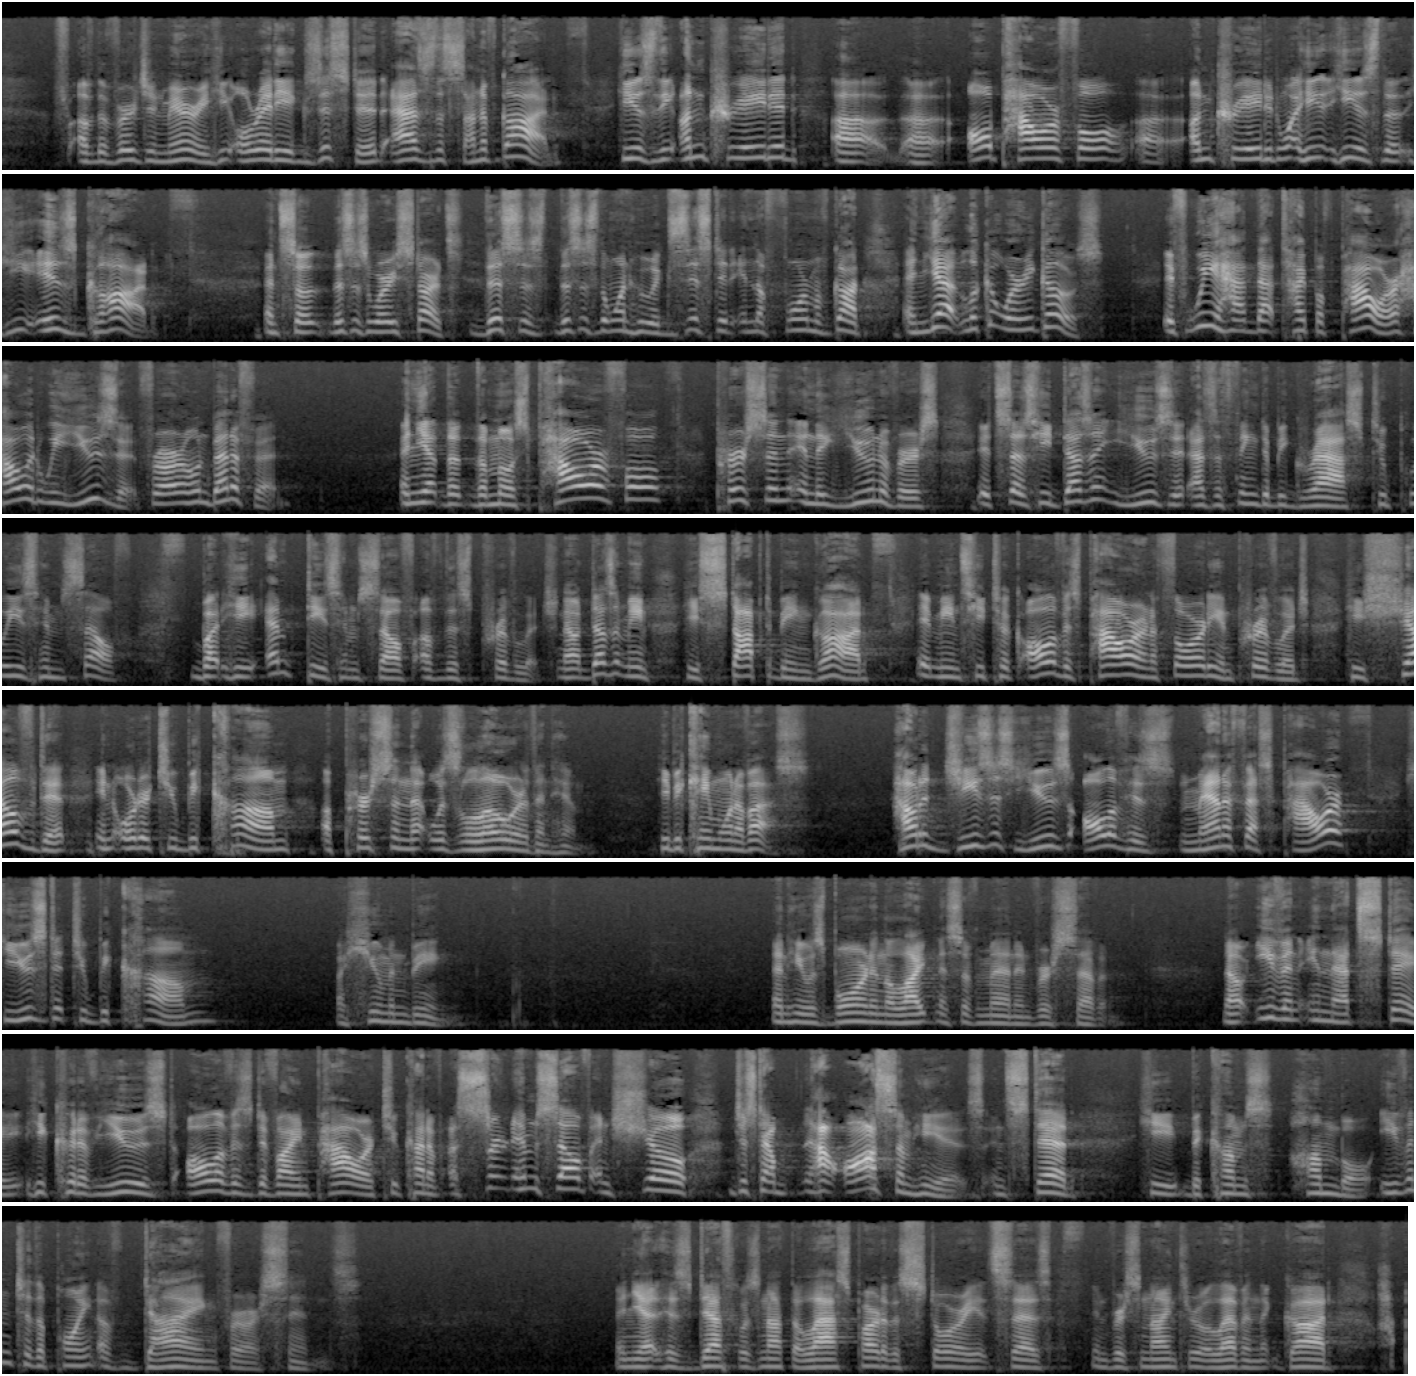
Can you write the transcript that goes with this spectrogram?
of the Virgin Mary, he already existed as the Son of God. He is the uncreated, uh, uh, all powerful, uh, uncreated one. He, he, is the, he is God. And so this is where he starts. This is, this is the one who existed in the form of God. And yet, look at where he goes. If we had that type of power, how would we use it for our own benefit? And yet, the, the most powerful person in the universe, it says he doesn't use it as a thing to be grasped to please himself but he empties himself of this privilege. Now, it doesn't mean he stopped being God. It means he took all of his power and authority and privilege, he shelved it in order to become a person that was lower than him. He became one of us. How did Jesus use all of his manifest power? He used it to become a human being. And he was born in the likeness of men in verse 7. Now, even in that state, he could have used all of his divine power to kind of assert himself and show just how, how awesome he is. Instead, he becomes humble, even to the point of dying for our sins. And yet, his death was not the last part of the story. It says in verse 9 through 11 that God,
